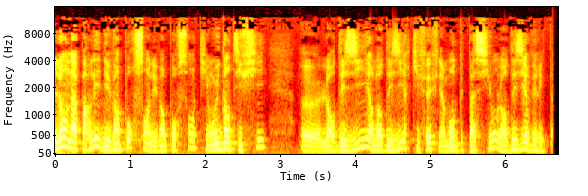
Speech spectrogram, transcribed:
Là, on a parlé des 20%, les 20% qui ont identifié euh, leur désir, leur désir qui fait finalement des passions, leur désir véritable.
